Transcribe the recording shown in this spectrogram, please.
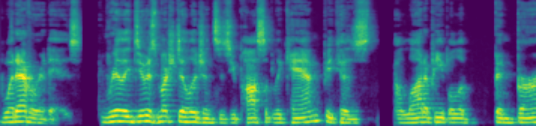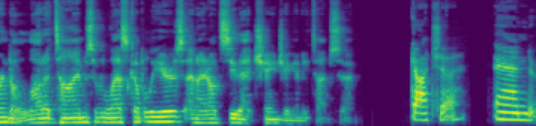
whatever it is, really do as much diligence as you possibly can because a lot of people have been burned a lot of times over the last couple of years, and I don't see that changing anytime soon. Gotcha. And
